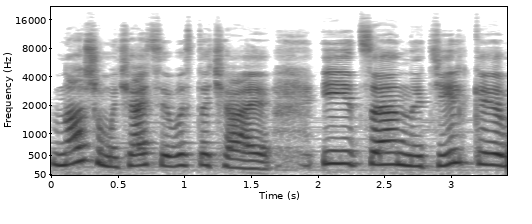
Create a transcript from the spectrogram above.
в нашому часі вистачає. І це не тільки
